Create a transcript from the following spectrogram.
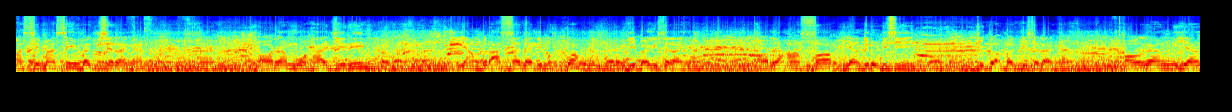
masing-masing bagi cadangan. Ha. Orang muhajirin yang berasal dari Mekah dibagi cadangan. Orang Ansar yang duduk di sini juga bagi cadangan. Orang yang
